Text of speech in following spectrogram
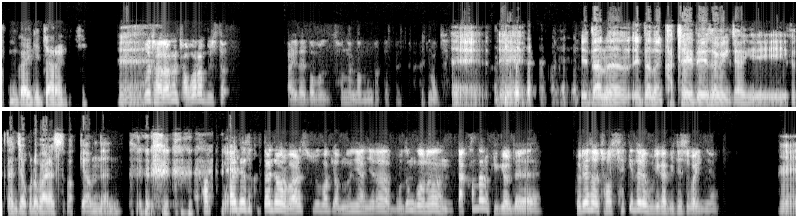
누군가에게 자랑이지. 에, 그거 자랑은 저거랑 비슷한 아니다 너무 선을 넘는 것 같다 하지 말자 에, 에. 일단은, 일단은 가차에 대해서 굉장히 극단적으로 말할 수밖에 없는. 각파에 대해서 극단적으로 말할 수밖에 없는 게 아니라 모든 거는 딱 하나로 귀결돼 그래서 저 새끼들을 우리가 믿을 수가 있냐 에,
